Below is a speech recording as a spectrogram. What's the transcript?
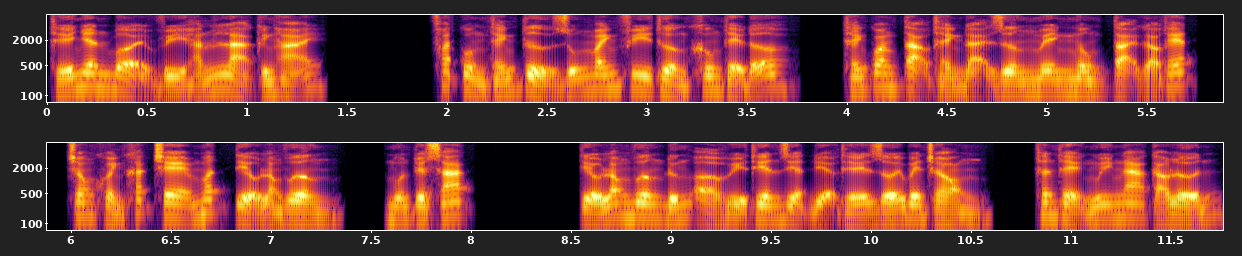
thế nhân bởi vì hắn là kinh hãi. Phát cuồng thánh tử dũng mãnh phi thường không thể đỡ, thánh quang tạo thành đại dương mênh mông tại gào thét, trong khoảnh khắc che mất tiểu long vương, muốn tuyệt sát. Tiểu long vương đứng ở hủy thiên diệt địa thế giới bên trong, thân thể nguy nga cao lớn,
